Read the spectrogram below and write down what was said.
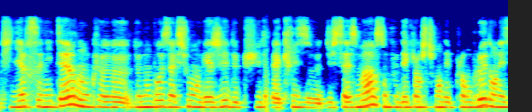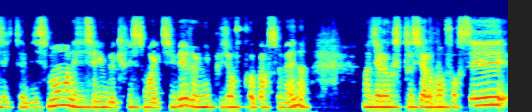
filière sanitaire, donc euh, de nombreuses actions engagées depuis la crise du 16 mars, donc le déclenchement des plans bleus dans les établissements, les cellules de crise sont activées, réunies plusieurs fois par semaine un dialogue social renforcé,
